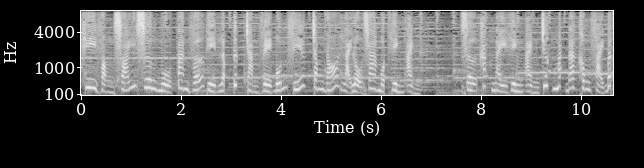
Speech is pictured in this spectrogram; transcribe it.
Khi vòng xoáy sương mù tan vỡ thì lập tức tràn về bốn phía, trong đó lại lộ ra một hình ảnh. Giờ khắc này hình ảnh trước mắt đã không phải bất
